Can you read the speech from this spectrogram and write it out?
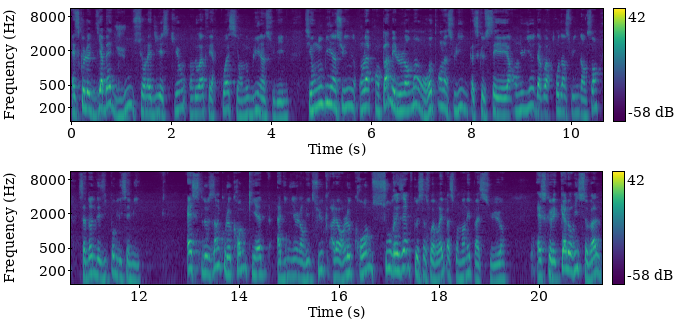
Est-ce que le diabète joue sur la digestion? On doit faire quoi si on oublie l'insuline? Si on oublie l'insuline, on la prend pas, mais le lendemain, on reprend l'insuline parce que c'est ennuyeux d'avoir trop d'insuline dans le sang, ça donne des hypoglycémies. Est-ce le zinc ou le chrome qui aide à diminuer l'envie de sucre? Alors le chrome, sous réserve que ça soit vrai, parce qu'on n'en est pas sûr. Est-ce que les calories se valent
